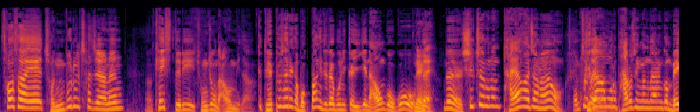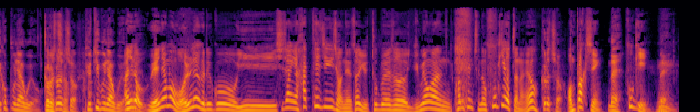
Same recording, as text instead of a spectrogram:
서사의 전부를 차지하는 어, 케이스들이 종종 나옵니다. 그 대표 사례가 먹방이 되다 보니까 이게 나온 거고. 네. 네. 네, 실제로는 다양하잖아요. 엄청 그 다음으로. 바로 생각나는 건 메이크업 분야고요. 그렇죠. 그렇죠. 뷰티 분야고요. 아니, 그러니까 왜냐면 원래 그리고 이 시장이 핫해지기 전에서 유튜브에서 유명한 컨텐츠는 후기였잖아요. 그렇죠. unboxing, 네. 후기. 네. 음.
